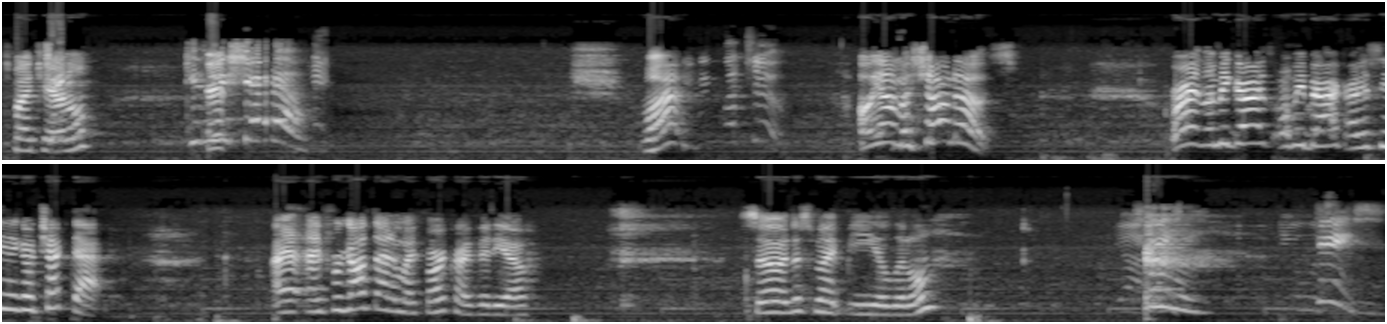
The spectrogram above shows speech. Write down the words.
to my channel. Give me a shout out. What? Give me one too. Oh yeah, my shout outs. Alright, let me guys, I'll be back. I just need to go check that. I, I forgot that in my Far Cry video. So this might be a little. Yeah. Chase.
